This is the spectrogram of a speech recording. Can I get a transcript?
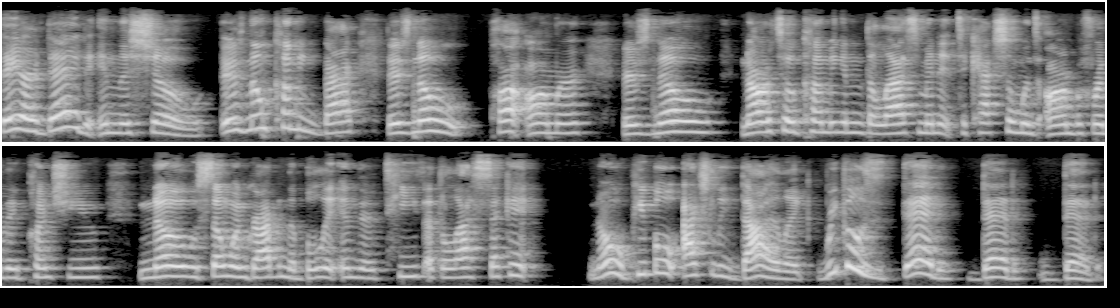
they are dead in the show. There's no coming back. There's no plot armor. There's no Naruto coming in at the last minute to catch someone's arm before they punch you. No someone grabbing the bullet in their teeth at the last second no, people actually die. Like Riko's dead, dead, dead.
